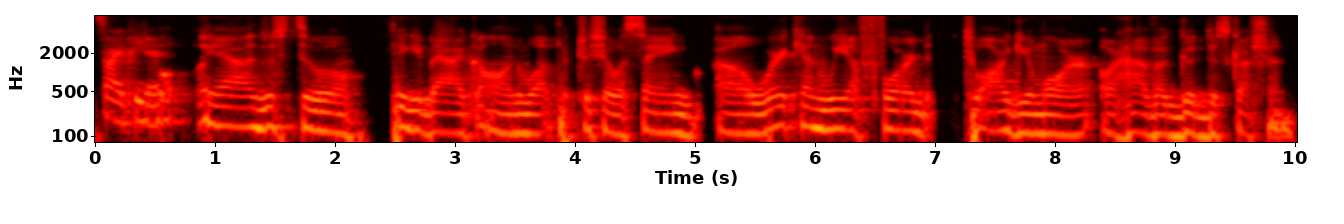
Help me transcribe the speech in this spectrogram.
Sorry, Peter. Oh, yeah, just to piggyback on what Patricia was saying, uh, where can we afford to argue more or have a good discussion.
